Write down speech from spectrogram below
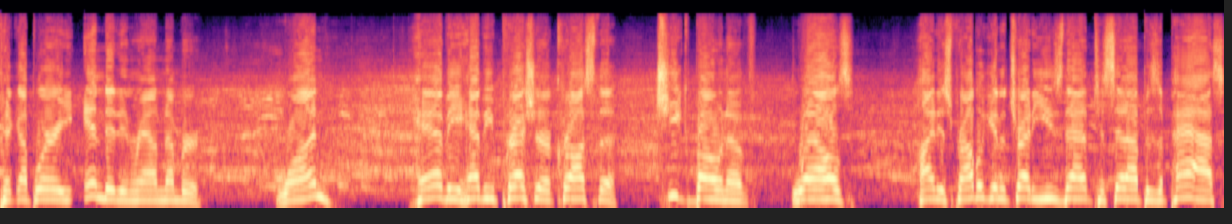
pick up where he ended in round number one. Heavy, heavy pressure across the cheekbone of Wells. Heinisch probably going to try to use that to set up as a pass.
